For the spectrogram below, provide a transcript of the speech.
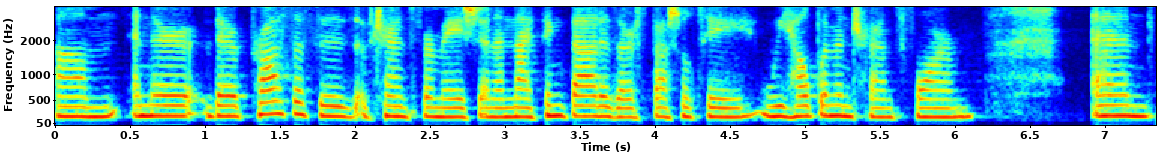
Um, and they're, they're processes of transformation. And I think that is our specialty. We help women transform. And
